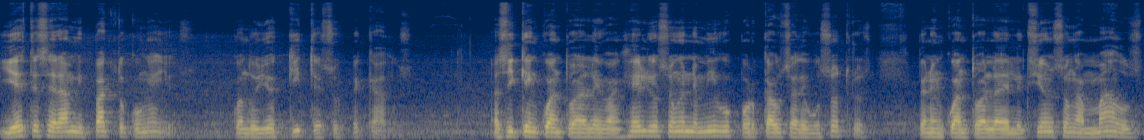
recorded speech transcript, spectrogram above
y este será mi pacto con ellos, cuando yo quite sus pecados. Así que en cuanto al Evangelio son enemigos por causa de vosotros, pero en cuanto a la elección son amados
